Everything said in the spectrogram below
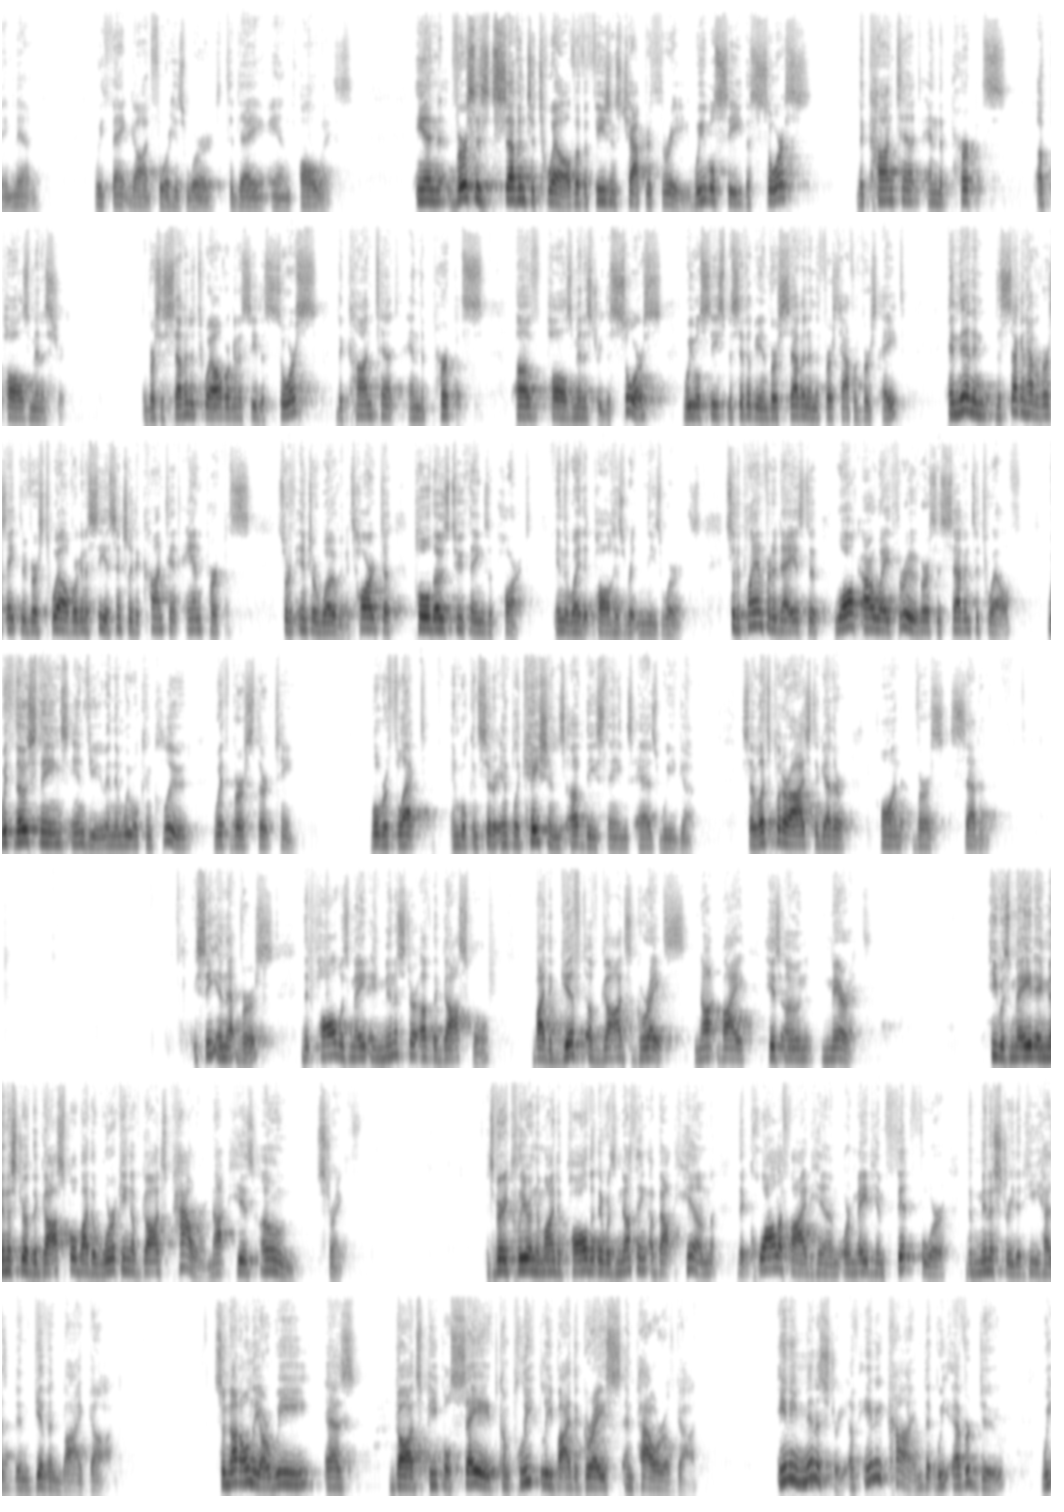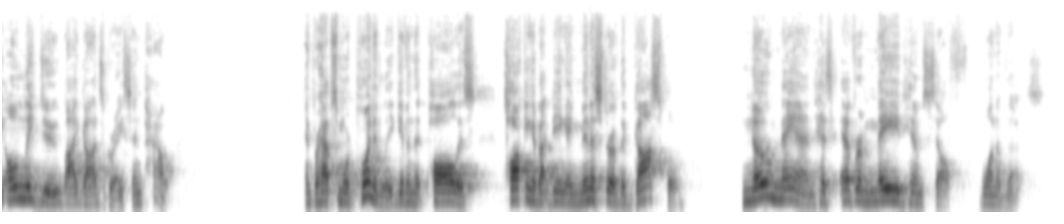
Amen. We thank God for his word today and always. In verses 7 to 12 of Ephesians chapter 3, we will see the source, the content, and the purpose of Paul's ministry. In verses 7 to 12, we're going to see the source, the content, and the purpose of Paul's ministry. The source we will see specifically in verse 7 and the first half of verse 8. And then in the second half of verse 8 through verse 12, we're going to see essentially the content and purpose sort of interwoven. It's hard to pull those two things apart in the way that Paul has written these words. So the plan for today is to walk our way through verses 7 to 12 with those things in view, and then we will conclude with verse 13. We'll reflect and we'll consider implications of these things as we go. So let's put our eyes together on verse 7. We see in that verse that Paul was made a minister of the gospel by the gift of God's grace, not by his own merit. He was made a minister of the gospel by the working of God's power, not his own strength. It's very clear in the mind of Paul that there was nothing about him that qualified him or made him fit for the ministry that he has been given by God. So not only are we, as God's people, saved completely by the grace and power of God, any ministry of any kind that we ever do, we only do by God's grace and power. And perhaps more pointedly, given that Paul is talking about being a minister of the gospel, no man has ever made himself one of those.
